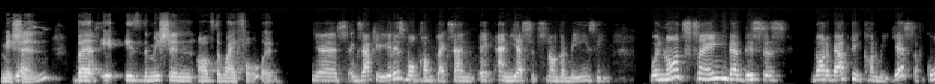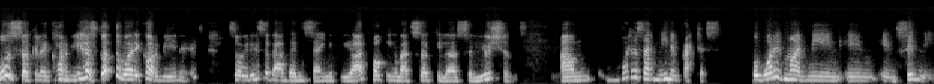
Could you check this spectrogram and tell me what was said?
mission, but Yes. it is the mission of the way forward. Yes, exactly. It is more complex, and and yes, it's not going to be easy. We're not saying that this is not about the economy. Yes, of course, circular economy has got the word economy in it. So it is about then saying if we are talking about circular solutions, um, what does that mean in practice? But what it might mean in in Sydney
